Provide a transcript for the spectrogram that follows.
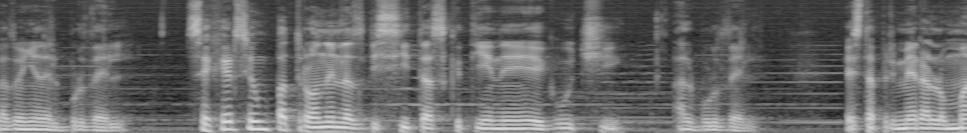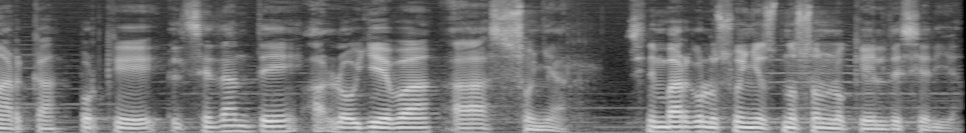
la dueña del burdel. Se ejerce un patrón en las visitas que tiene Eguchi al burdel. Esta primera lo marca porque el sedante lo lleva a soñar. Sin embargo, los sueños no son lo que él desearía.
